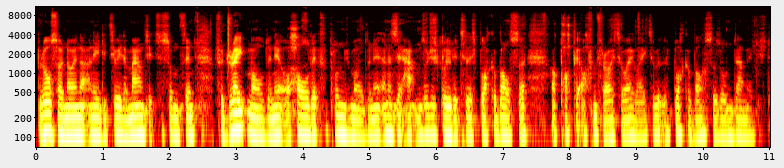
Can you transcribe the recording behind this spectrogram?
but also knowing that I needed to either mount it to something for drape moulding it or hold it for plunge moulding it. And as it happens I've just glued it to this block of balsa. I'll pop it off and throw it away later but the block of balsa is undamaged.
